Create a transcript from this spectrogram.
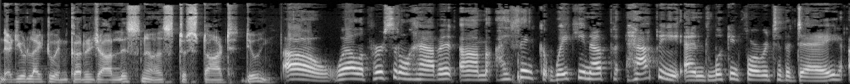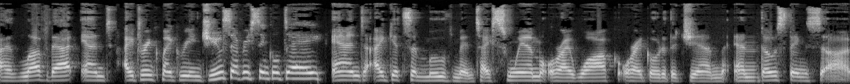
that you'd like to encourage our listeners to start doing. Oh, well, a personal habit. Um, I think waking up happy and looking forward to the day. I love that. And I drink my green juice every single day, and I get some movement. I swim or I walk or I go to the gym. And those things, uh,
